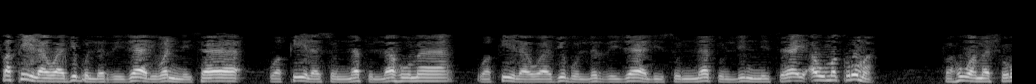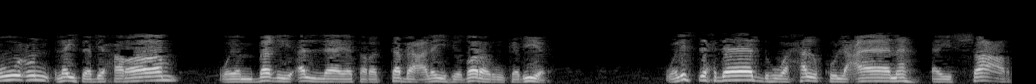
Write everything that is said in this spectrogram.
فقيل واجب للرجال والنساء وقيل سنة لهما. وقيل واجب للرجال سنة للنساء أو مكرمة فهو مشروع ليس بحرام وينبغي ألا يترتب عليه ضرر كبير. والاستحداد هو حلق العانة أي الشعر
